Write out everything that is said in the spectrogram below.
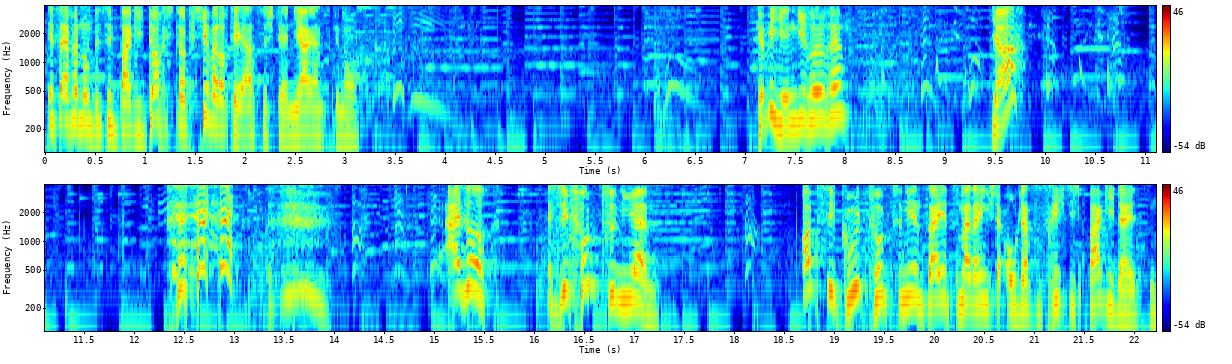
Ist einfach nur ein bisschen buggy. Doch, ich glaube, hier war doch der erste Stern. Ja, ganz genau. Können wir hier in die Röhre? Ja? Also, sie funktionieren. Ob sie gut funktionieren, sei jetzt mal dahingestellt. Oh, das ist richtig buggy da hinten.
